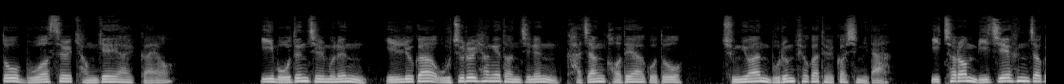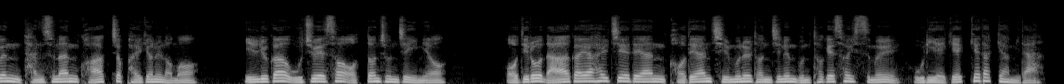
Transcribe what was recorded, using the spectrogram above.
또 무엇을 경계해야 할까요? 이 모든 질문은 인류가 우주를 향해 던지는 가장 거대하고도 중요한 물음표가 될 것입니다. 이처럼 미지의 흔적은 단순한 과학적 발견을 넘어 인류가 우주에서 어떤 존재이며 어디로 나아가야 할지에 대한 거대한 질문을 던지는 문턱에 서 있음을 우리에게 깨닫게 합니다.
